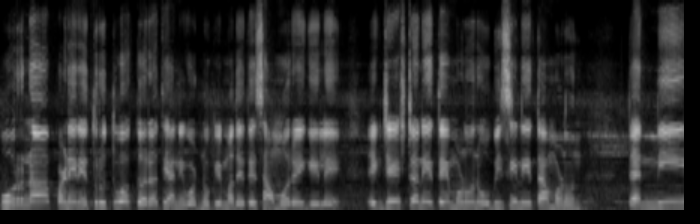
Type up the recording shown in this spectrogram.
पूर्णपणे नेतृत्व करत या निवडणुकीमध्ये ते सामोरे गेले. एक ज्येष्ठ नेते म्हणून ओबीसी नेता म्हणून त्यांनी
